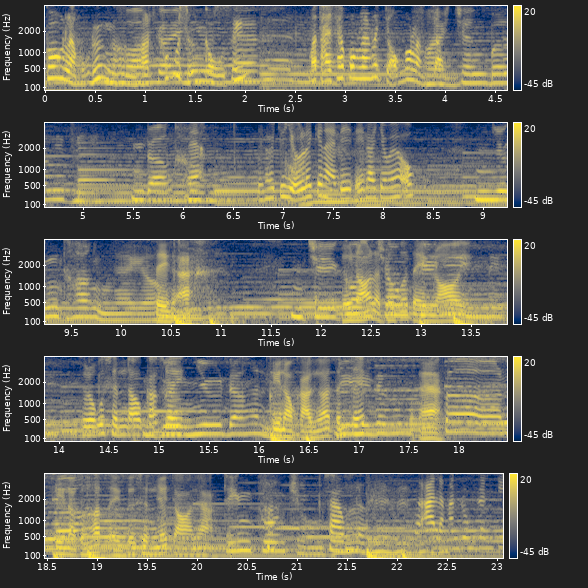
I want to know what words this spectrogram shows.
Con là một đứa ngờ nghệch không có sự cầu tiến. Mà tại sao con Lan nó chọn con làm chồng? Nè Vậy thôi chứ giữ lấy cái này đi để lo cho bé Út. Tiền à? Tôi nói là tôi có tiền rồi Tôi đâu có xin đâu cất đi. Khi nào cần á tính tiếp. Nè Khi nào tôi hết tiền tôi xin nhớ cho nha. Sao không được? ai làm anh run rinh nhớ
